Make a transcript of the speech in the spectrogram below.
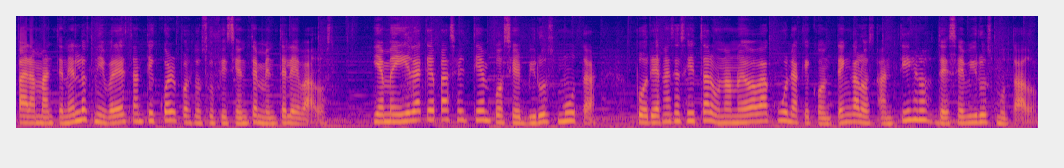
para mantener los niveles de anticuerpos lo suficientemente elevados. Y a medida que pasa el tiempo, si el virus muta, podrías necesitar una nueva vacuna que contenga los antígenos de ese virus mutado.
